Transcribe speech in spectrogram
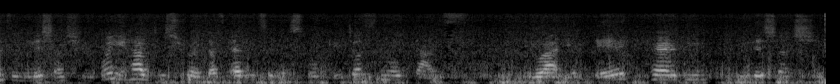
the relationship. When you have this trust that everything is okay, just know that you are in a healthy relationship.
